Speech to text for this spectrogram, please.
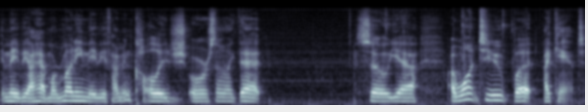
maybe I have more money, maybe if I'm in college or something like that. So yeah, I want to, but I can't.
